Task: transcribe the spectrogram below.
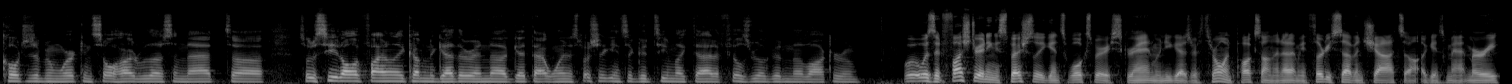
coaches have been working so hard with us and that. Uh, so to see it all finally come together and uh, get that win, especially against a good team like that, it feels real good in the locker room. Well, was it frustrating, especially against Wilkes-Barre Scranton, when you guys are throwing pucks on the net? I mean, 37 shots uh, against Matt Murray.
